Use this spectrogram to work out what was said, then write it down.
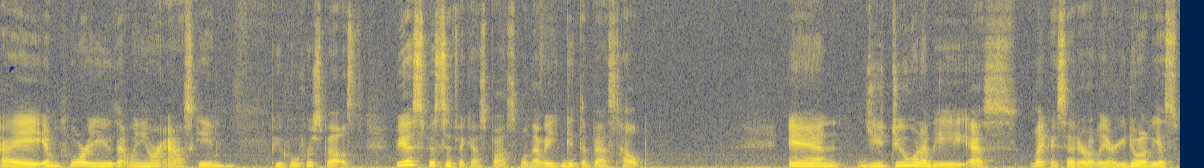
I implore you that when you are asking people for spells, be as specific as possible. That way you can get the best help. And you do want to be as, like I said earlier, you do want to be as,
